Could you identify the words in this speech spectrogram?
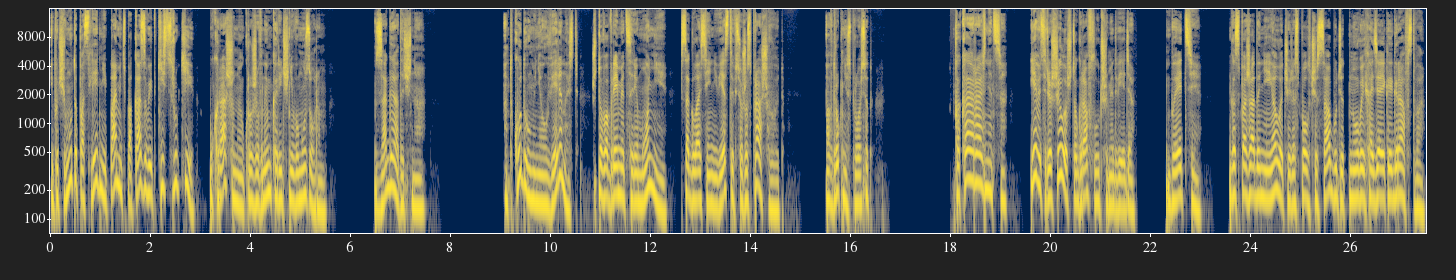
и почему-то последний память показывает кисть руки, украшенную кружевным коричневым узором. Загадочно. Откуда у меня уверенность, что во время церемонии согласие невесты все же спрашивают? А вдруг не спросят? Какая разница? Я ведь решила, что граф лучше медведя. Бетти, госпожа Даниэла через полчаса будет новой хозяйкой графства.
